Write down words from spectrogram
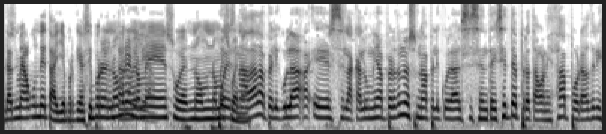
dadme algún detalle, porque así por el nombre no me, sue- no, no me pues suena. nada, la película es La calumnia, perdón, es una película del 67 protagonizada por Audrey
